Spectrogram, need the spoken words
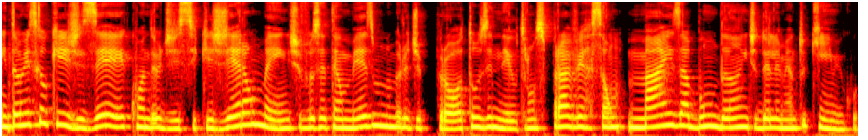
Então, isso que eu quis dizer quando eu disse que geralmente você tem o mesmo número de prótons e nêutrons para a versão mais abundante do elemento químico,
